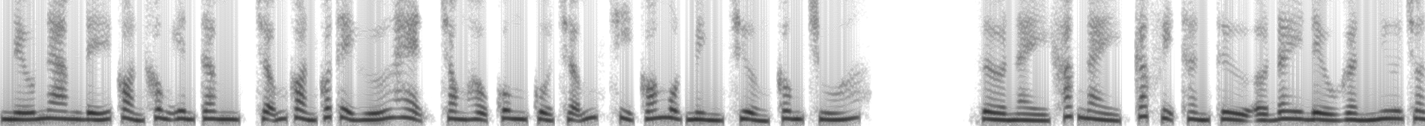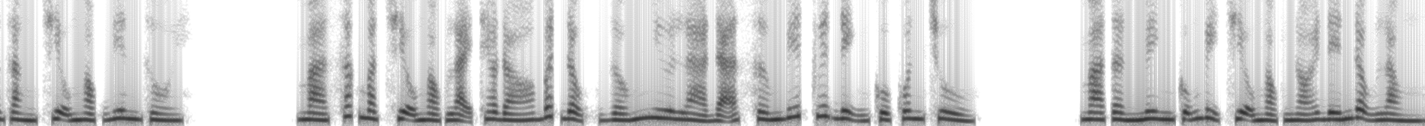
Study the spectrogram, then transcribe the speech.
nếu Nam Đế còn không yên tâm, trẫm còn có thể hứa hẹn trong hậu cung của trẫm chỉ có một mình trưởng công chúa. Giờ này khắc này, các vị thần tử ở đây đều gần như cho rằng Triệu Ngọc điên rồi. Mà sắc mặt Triệu Ngọc lại theo đó bất động giống như là đã sớm biết quyết định của quân chủ. Mà Tần Minh cũng bị Triệu Ngọc nói đến động lòng,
